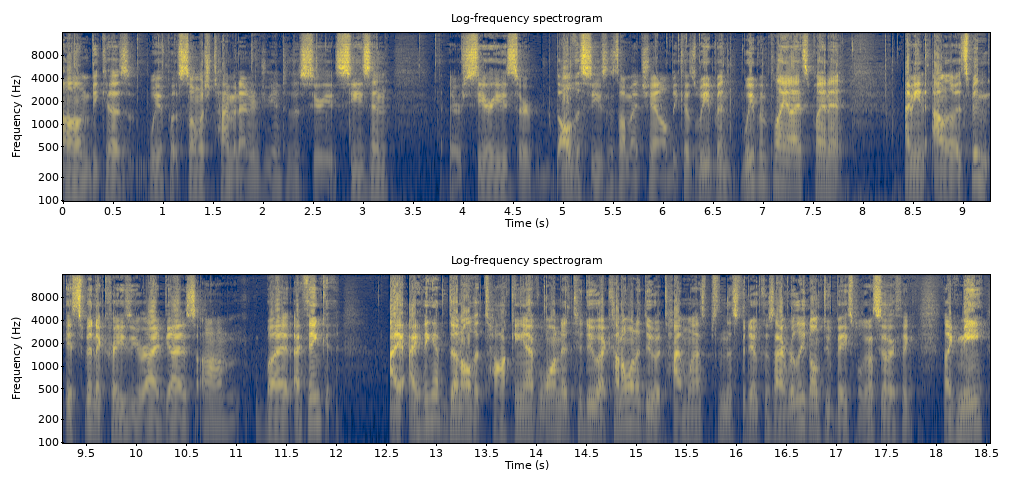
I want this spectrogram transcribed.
um, because we have put so much time and energy into this series season or series or all the seasons on my channel because we've been we've been playing Ice Planet. I mean, I don't know. It's been it's been a crazy ride, guys. Um, but I think I, I think I've done all the talking I've wanted to do. I kind of want to do a time lapse in this video because I really don't do base building. That's the other thing. Like me,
